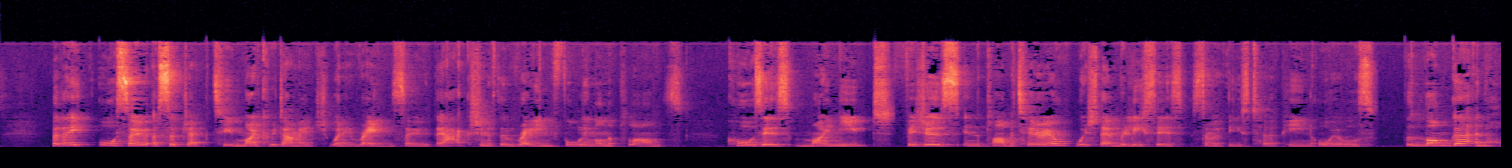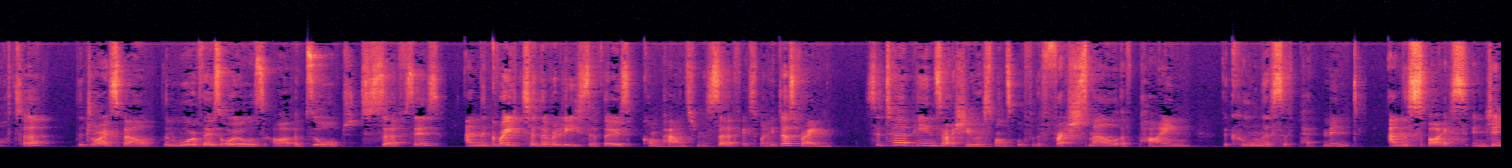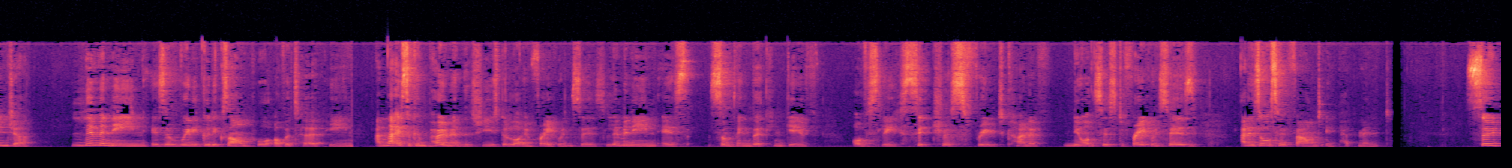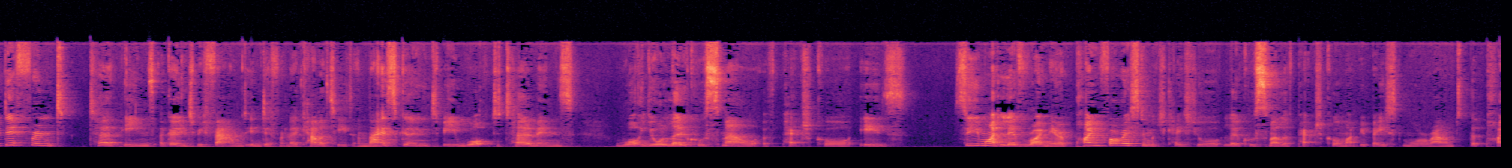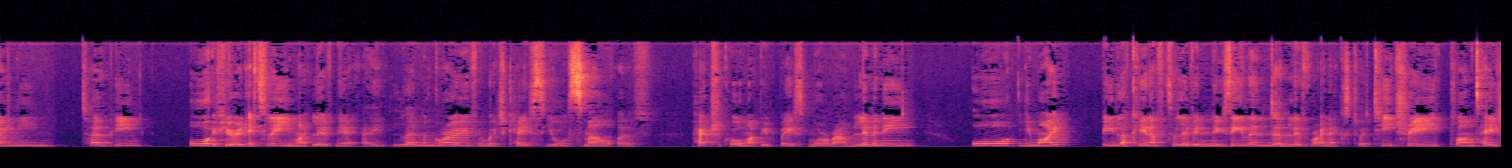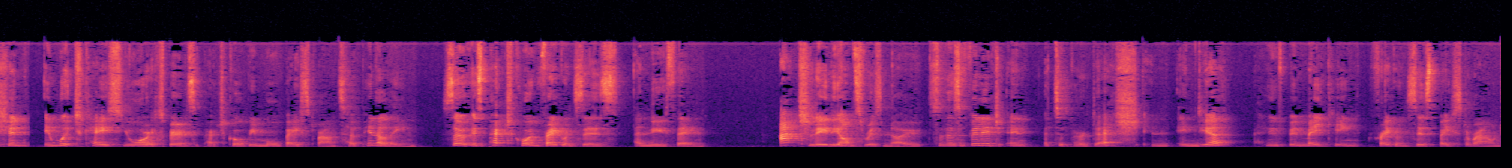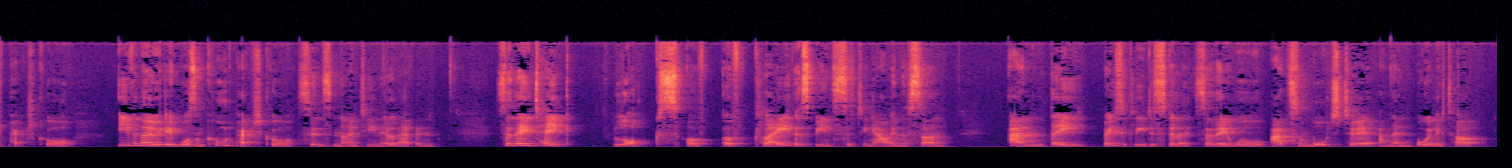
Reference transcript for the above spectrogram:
but they also are subject to micro damage when it rains. So the action of the rain falling on the plants causes minute fissures in the plant material, which then releases some of these terpene oils. The longer and hotter the dry spell, the more of those oils are absorbed to surfaces, and the greater the release of those compounds from the surface when it does rain. So terpenes are actually responsible for the fresh smell of pine, the coolness of peppermint, and the spice in ginger. Limonene is a really good example of a terpene, and that is a component that's used a lot in fragrances. Limonene is something that can give obviously citrus fruit kind of nuances to fragrances and is also found in peppermint. So different terpenes are going to be found in different localities and that is going to be what determines what your local smell of petrichor is. So you might live right near a pine forest, in which case your local smell of petrichor might be based more around the pinene terpene. Or if you're in Italy, you might live near a lemon grove, in which case your smell of petrichor might be based more around limonene. Or you might be lucky enough to live in New Zealand and live right next to a tea tree plantation, in which case your experience of petrichor will be more based around terpinolene. So is petrichor in fragrances a new thing? Actually, the answer is no. So there's a village in Uttar Pradesh in India who've been making fragrances based around petrichor, even though it wasn't called petrichor since 1911. So they take blocks of, of clay that's been sitting out in the sun and they basically distill it. So they will add some water to it and then boil it up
